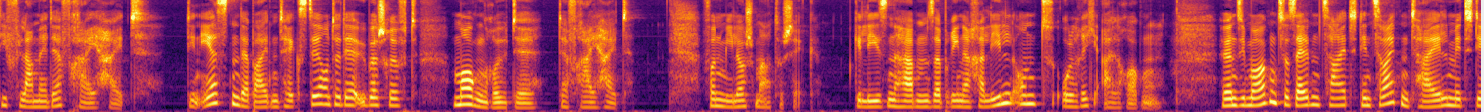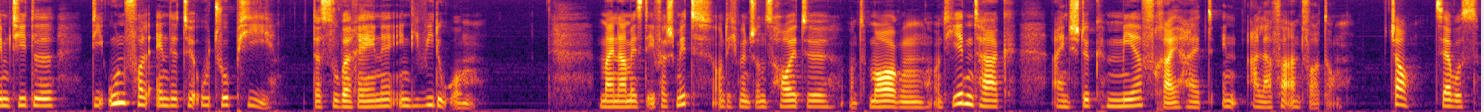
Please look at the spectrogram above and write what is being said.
die Flamme der Freiheit, den ersten der beiden Texte unter der Überschrift Morgenröte der Freiheit von Milos Martuschek. Gelesen haben Sabrina Khalil und Ulrich Allroggen. Hören Sie morgen zur selben Zeit den zweiten Teil mit dem Titel Die unvollendete Utopie, das souveräne Individuum. Mein Name ist Eva Schmidt und ich wünsche uns heute und morgen und jeden Tag ein Stück mehr Freiheit in aller Verantwortung. Ciao, Servus.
